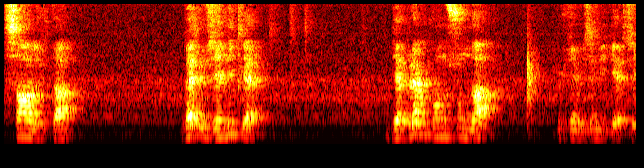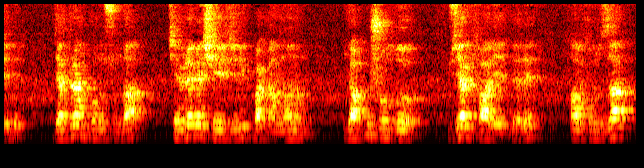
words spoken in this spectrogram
sağlıkta ve özellikle deprem konusunda Türkiye'mizin bir gerçeğidir. Deprem konusunda Çevre ve Şehircilik Bakanlığı'nın yapmış olduğu güzel faaliyetleri halkımıza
